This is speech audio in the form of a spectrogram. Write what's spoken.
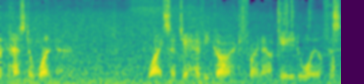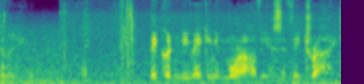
One has to wonder why such a heavy guard for an outdated oil facility. They couldn't be making it more obvious if they tried.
